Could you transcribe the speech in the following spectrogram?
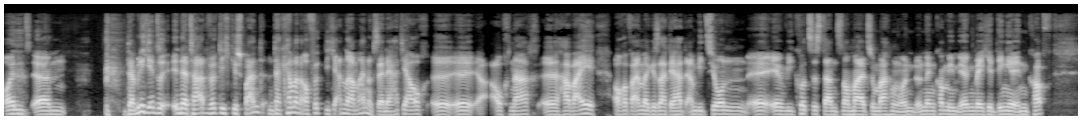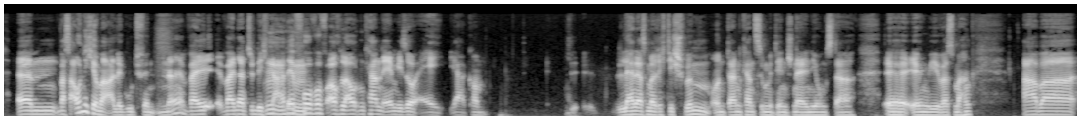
und ähm, da bin ich in, in, der Tat wirklich gespannt. Und da kann man auch wirklich anderer Meinung sein. Er hat ja auch, äh, äh, auch nach äh, Hawaii auch auf einmal gesagt, er hat Ambitionen, äh, irgendwie Kurzdistanz nochmal zu machen und, und dann kommen ihm irgendwelche Dinge in den Kopf ähm, was auch nicht immer alle gut finden, ne? Weil, weil natürlich mhm. da der mhm. Vorwurf auch lauten kann, irgendwie so, ey, ja, komm, lern erstmal richtig schwimmen und dann kannst du mit den schnellen Jungs da äh, irgendwie was machen. Aber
